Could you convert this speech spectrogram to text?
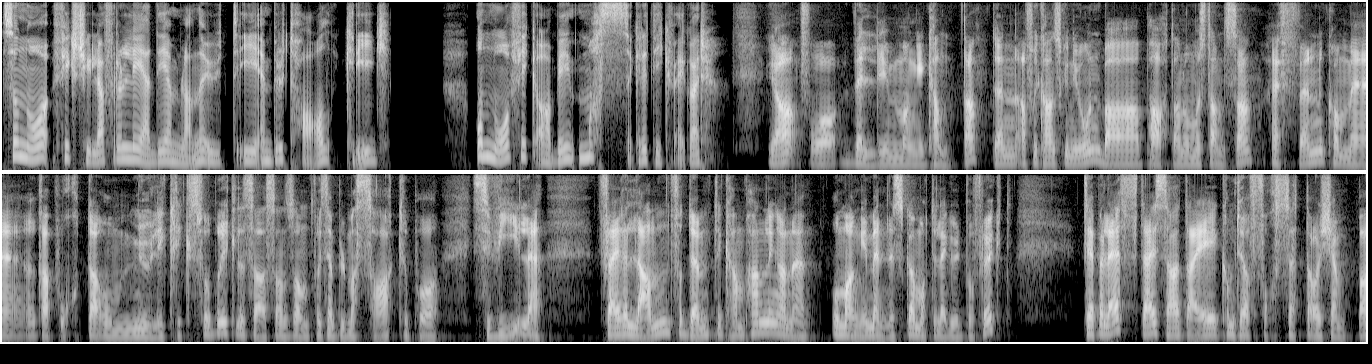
som nå fikk skylda for å lede hjemlandet ut i en brutal krig. Og nå fikk Abiy masse kritikk, Vegard. Ja, fra veldig mange kanter. Den afrikanske union ba partene om å stanse. FN kom med rapporter om mulige krigsforbrytelser, sånn som f.eks. massakre på sivile. Flere land fordømte kamphandlingene, og mange mennesker måtte legge ut på flukt. TPLF de sa at de kom til å fortsette å kjempe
